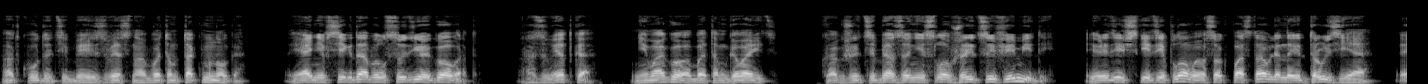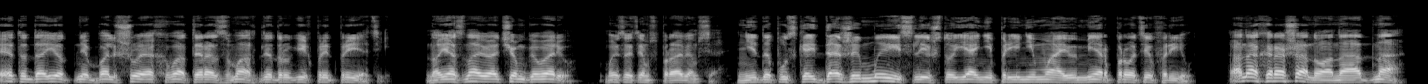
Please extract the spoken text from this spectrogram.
Откуда тебе известно об этом так много? Я не всегда был судьей, Говард. Разведка? Не могу об этом говорить. Как же тебя занесло в жрецы Фемиды? Юридические дипломы, высокопоставленные друзья, это дает мне большой охват и размах для других предприятий. Но я знаю, о чем говорю. Мы с этим справимся. Не допускай даже мысли, что я не принимаю мер против Рил. Она хороша, но она одна.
